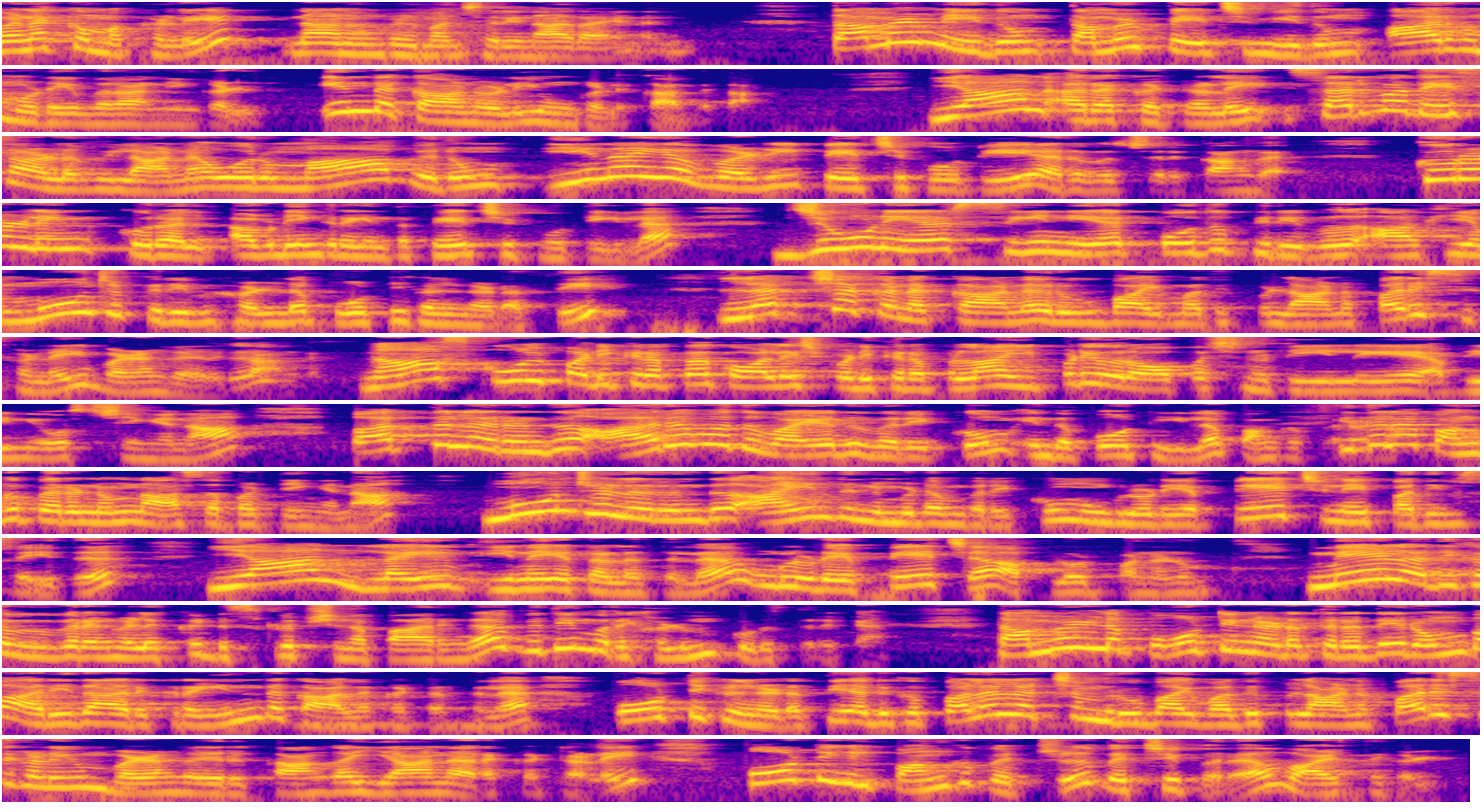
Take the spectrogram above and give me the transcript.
வணக்கம் மக்களே நான் உங்கள் மஞ்சரி நாராயணன். தமிழ் மீதும் தமிழ் பேச்சு மீதும் ஆர்வமுடையவரா நீங்கள். இந்த காணொளி உங்களுக்காக தான் யான் அறக்கட்டளை சர்வதேச அளவிலான ஒரு மாபெரும் இணைய வழி பேச்சு போட்டியை அறிவிச்சிருக்காங்க. குரலின் குரல் அப்படிங்கிற இந்த பேச்சு போட்டியில ஜூனியர் சீனியர் பொது பிரிவு ஆகிய மூன்று பிரிவுகள்ல போட்டிகள் நடத்தி லட்சக்கணக்கான ரூபாய் மதிப்பிலான பரிசுகளை வழங்க இருக்காங்க. நான் ஸ்கூல் படிக்கிறப்ப காலேஜ் படிக்கிறப்பெல்லாம் இப்படி ஒரு ஆப்பர்ச்சுனிட்டி இல்லையே அப்படின்னு யோசிச்சீங்கன்னா பத்துல இருந்து அறுபது வயது வரைக்கும் இந்த போட்டியில பங்கு இதுல பங்கு பெறணும்னு ஆசைப்பட்டீங்கன்னா மூன்றிலிருந்து ஐந்து நிமிடம் வரைக்கும் உங்களுடைய பேச்சினை பதிவு செய்து யான் லைவ் இணையதளத்துல உங்களுடைய பேச்சை அப்லோட் பண்ணணும். மேலதிக விவரங்களுக்கு டிஸ்கிரிப்ஷனை பாருங்க. விதிமுறைகளும் கொடுத்துருக்கேன். தமிழ்ல போட்டி நடத்துறதே ரொம்ப அரிதா இருக்கிற இந்த காலகட்டத்துல போட்டிகள் நடத்தி அதுக்கு பல லட்சம் ரூபாய் மதிப்பிலான பரிசுகளையும் வழங்க இருக்காங்க யான் அறக்கட்டளை. போட்டியில் பங்கு பெற்று வெற்றி பெற வாழ்த்துகள்.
